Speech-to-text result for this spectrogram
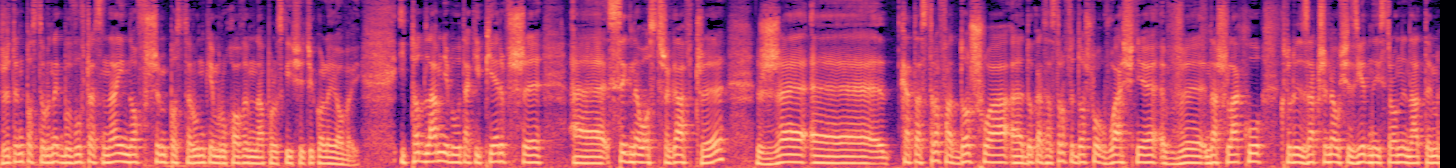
że ten posterunek był wówczas najnowszym posterunkiem ruchowym na polskiej sieci kolejowej. I to dla mnie był taki pierwszy sygnał ostrzegawczy, że katastrofa doszła do katastrofy doszło właśnie w, na szlaku, który zaczynał się z jednej strony na tym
